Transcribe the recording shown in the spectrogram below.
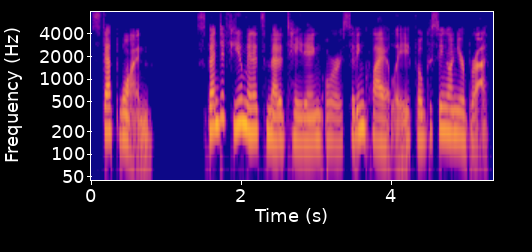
Step one spend a few minutes meditating or sitting quietly, focusing on your breath.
